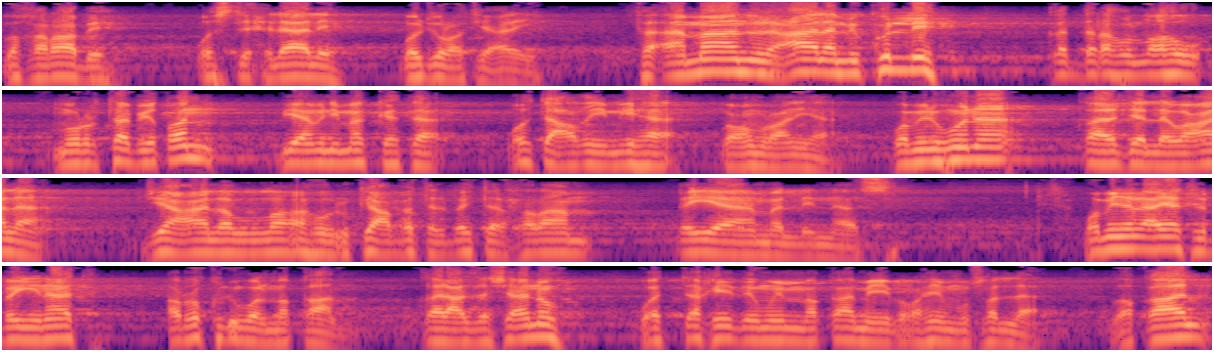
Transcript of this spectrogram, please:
وخرابه واستحلاله والجرة عليه. فأمان العالم كله قدره الله مرتبطا بأمن مكة وتعظيمها وعمرانها. ومن هنا قال جل وعلا جعل الله الكعبة البيت الحرام قياما للناس. ومن الآيات البينات الركن والمقام. قال عز شأنه واتخذوا من مقام إبراهيم مصلى. وقال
